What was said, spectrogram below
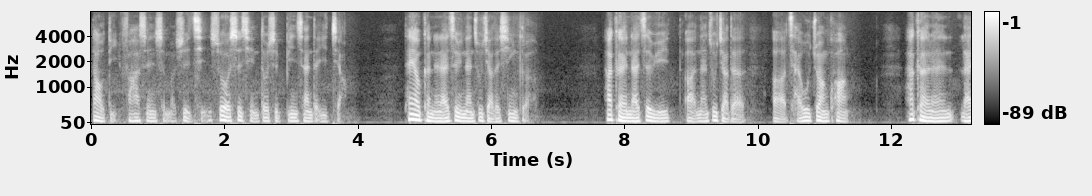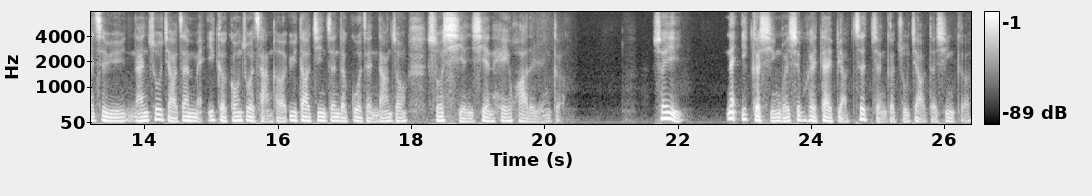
到底发生什么事情。所有事情都是冰山的一角，它有可能来自于男主角的性格，它可能来自于呃男主角的呃财务状况，它可能来自于男主角在每一个工作场合遇到竞争的过程当中所显现黑化的人格。所以。那一个行为是不是可以代表这整个主角的性格？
